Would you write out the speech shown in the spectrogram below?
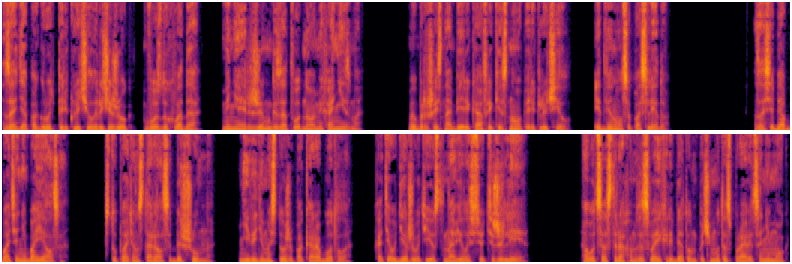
Зайдя по грудь, переключил рычажок «воздух-вода», меняя режим газотводного механизма. Выбравшись на берег Африки, снова переключил и двинулся по следу. За себя батя не боялся. Ступать он старался бесшумно, невидимость тоже пока работала, хотя удерживать ее становилось все тяжелее. А вот со страхом за своих ребят он почему-то справиться не мог.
